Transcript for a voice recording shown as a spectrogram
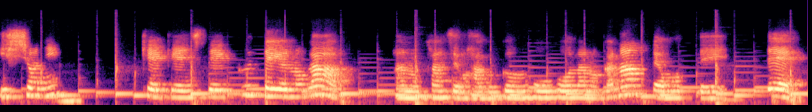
一緒に経験していくっていうのがあの感性を育む方法なのかなって思っていて。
